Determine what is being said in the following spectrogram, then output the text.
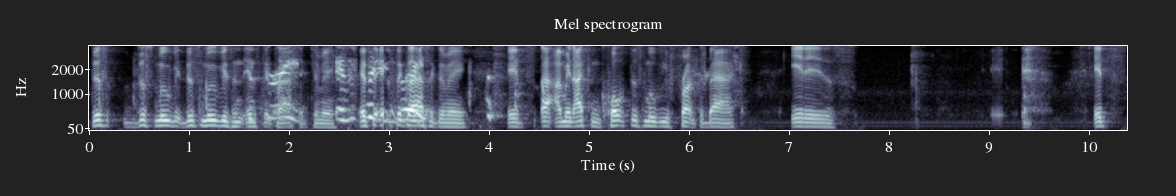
This this movie this movie is an instant classic to me. It's, it's an instant great. classic to me. It's I mean I can quote this movie front to back. It is it's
